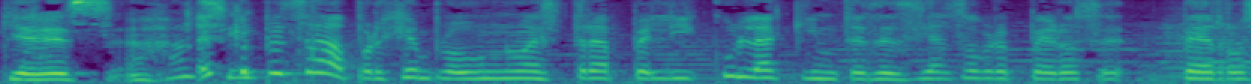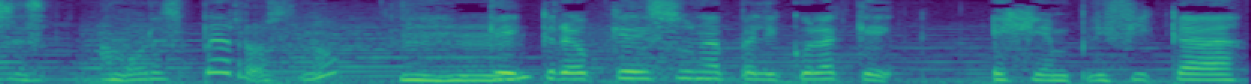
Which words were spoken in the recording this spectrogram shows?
¿Quieres? Ajá, es sí. que pensaba, por ejemplo, nuestra película quintesencial sobre perros, perros es Amores Perros, ¿no? Que creo que es una película que ejemplifica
